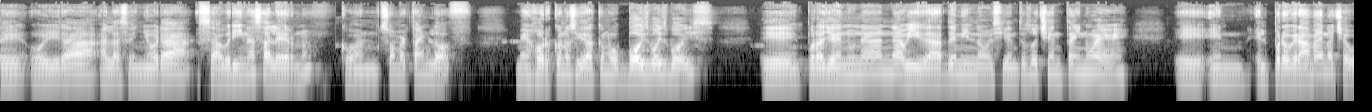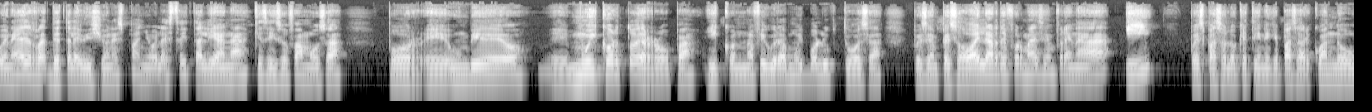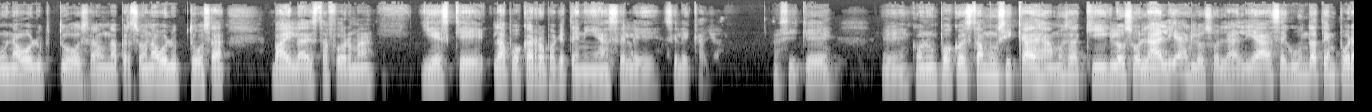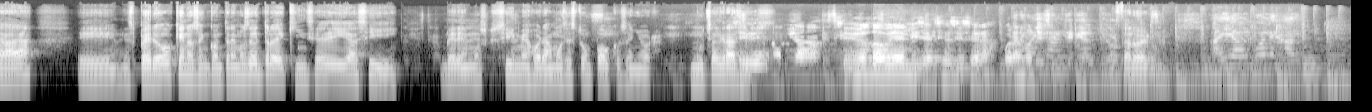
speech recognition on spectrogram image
eh, oír a, la señora Sabrina Salerno con Summertime Love, mejor conocida como Boys, Boys, Boys. Eh, por allá en una Navidad de 1989, eh, en el programa de Nochebuena de, televisión española, esta italiana que se hizo famosa por eh, un video eh, muy corto de ropa y con una figura muy voluptuosa, pues empezó a bailar de forma desenfrenada y pues pasó lo que tiene que pasar cuando una voluptuosa, una persona voluptuosa baila de esta forma y es que la poca ropa que tenía se le, se le cayó. Así que con un poco de esta música dejamos aquí Glosolalia, Glosolalia segunda temporada eh, espero que nos encontremos dentro de 15 días y veremos si mejoramos esto un poco, señor. Muchas gracias. Si Dios da vida, licencia, así será. Buenas noches. Hasta luego. Hay algo, Alejandro.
